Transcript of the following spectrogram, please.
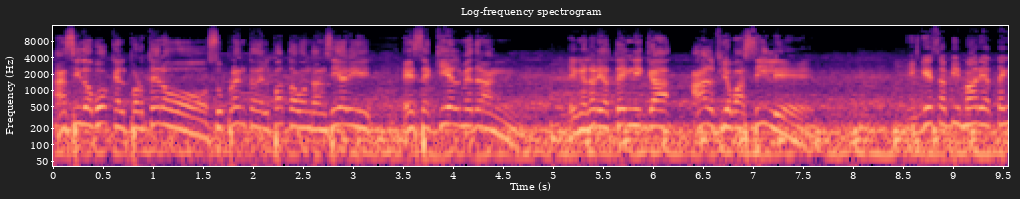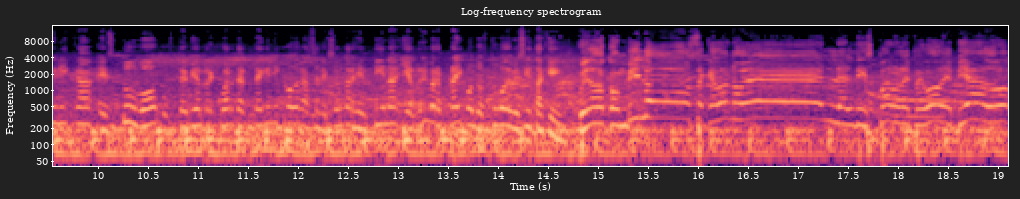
ha sido Boca, el portero suplente del Pato Abondancieri, Ezequiel Medrán. En el área técnica, Alfio Basile. En esa misma área técnica estuvo, usted bien recuerda, el técnico de la selección de Argentina y el River Plate cuando estuvo de visita aquí. Cuidado con Vilo, se quedó Noel, el disparo le pegó desviado.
